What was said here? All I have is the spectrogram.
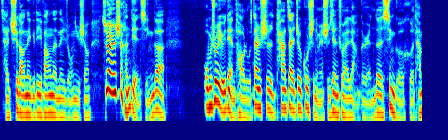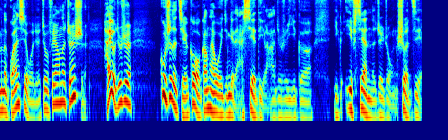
才去到那个地方的那种女生，虽然是很典型的，我们说有一点套路，但是她在这个故事里面实现出来两个人的性格和他们的关系，我觉得就非常的真实。还有就是故事的结构，刚才我已经给大家泄底了啊，就是一个一个 if 线的这种设计，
